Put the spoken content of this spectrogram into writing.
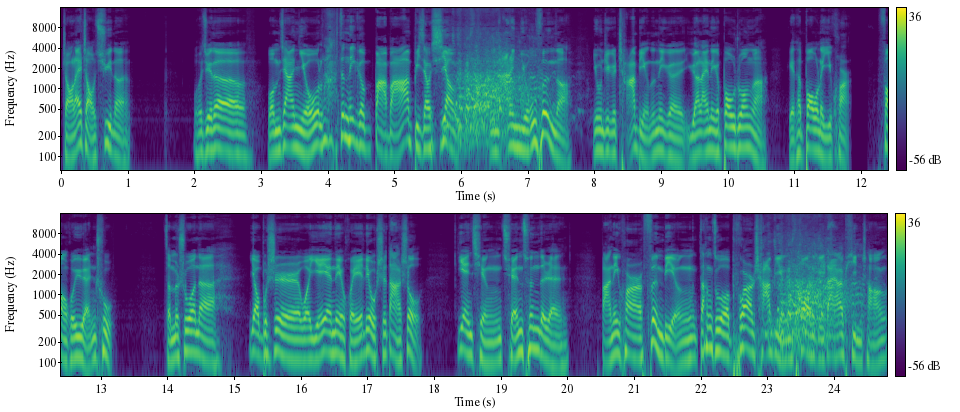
找来找去呢，我觉得。我们家牛拉的那个粑粑比较像，我拿着牛粪呢，用这个茶饼的那个原来那个包装啊，给它包了一块放回原处。怎么说呢？要不是我爷爷那回六十大寿，宴请全村的人，把那块粪饼当做普洱茶饼泡了给大家品尝，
